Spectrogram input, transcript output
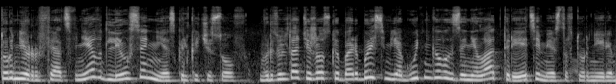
Турнир «Рфяцвнев» длился несколько часов. В результате жесткой борьбы семья Гутниковых заняла третье место в турнире.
